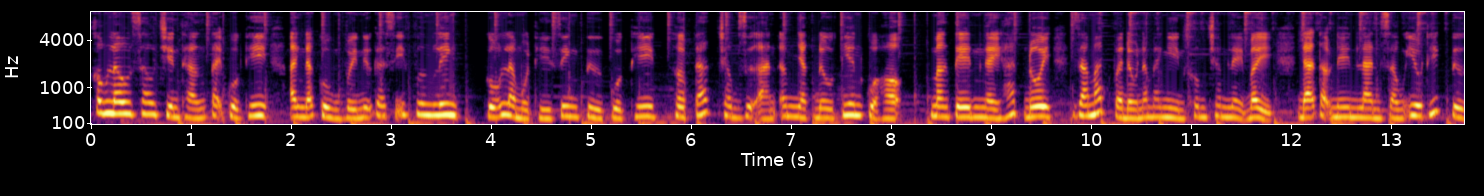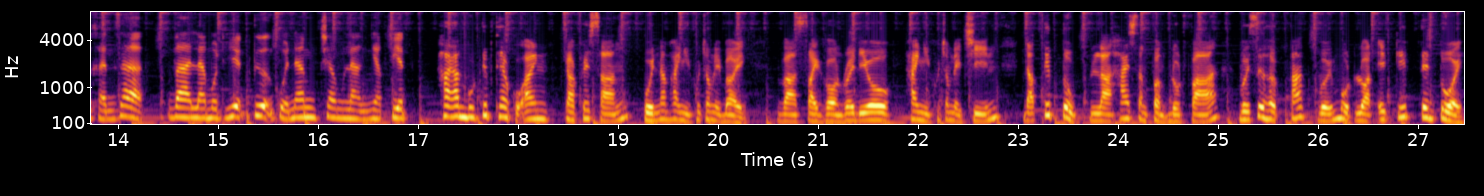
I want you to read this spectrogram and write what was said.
Không lâu sau chiến thắng tại cuộc thi, anh đã cùng với nữ ca sĩ Phương Linh, cũng là một thí sinh từ cuộc thi, hợp tác trong dự án âm nhạc đầu tiên của họ, mang tên Ngày hát đôi, ra mắt vào đầu năm 2007, đã tạo nên làn sóng yêu thích từ khán giả và là một hiện tượng của năm trong làng nhạc Việt. Hai album tiếp theo của anh, Cà phê sáng cuối năm 2007 và Sài Gòn Radio 2009 đã tiếp tục là hai sản phẩm đột phá với sự hợp tác với một loạt ekip tên tuổi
